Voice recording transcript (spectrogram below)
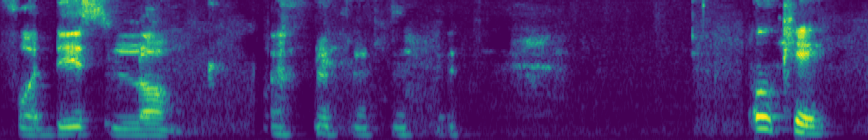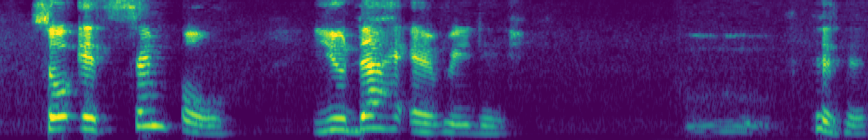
for this long? okay, so it's simple. You die every day.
